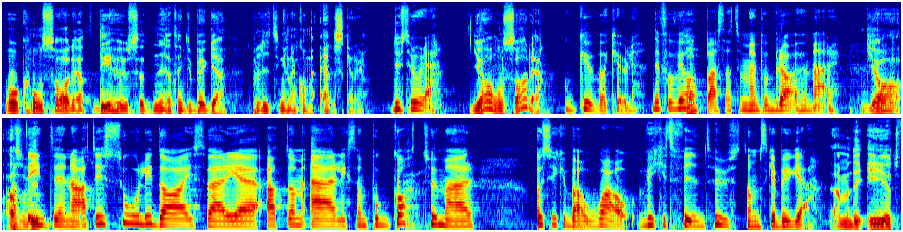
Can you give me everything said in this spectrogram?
och hon sa det att det huset ni har tänkt bygga, politikerna kommer älska det. Du tror det? Ja, hon sa det. Och gud vad kul. Det får vi hoppas att de är på bra humör. Ja, alltså att, det vi, inte är, att det är solig dag i Sverige, att de är liksom på gott humör och tycker bara wow, vilket fint hus de ska bygga. ja, men det är ju ett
